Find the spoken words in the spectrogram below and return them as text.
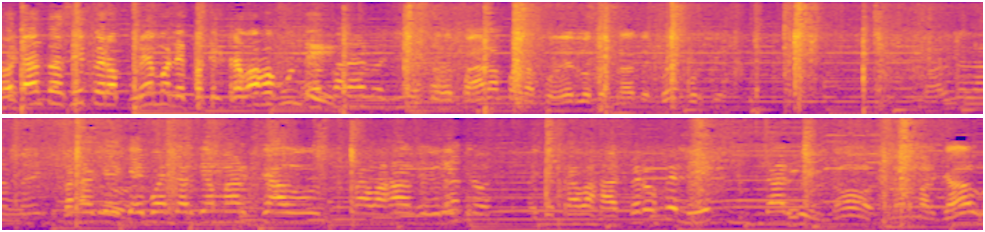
No tanto así, pero apurémosle para que el trabajo abunde. Se paran para poderlo sembrar después porque para que, que hay buen andar ya marcado trabajando y otro hay que trabajar pero feliz Darwin, no, no amargado.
